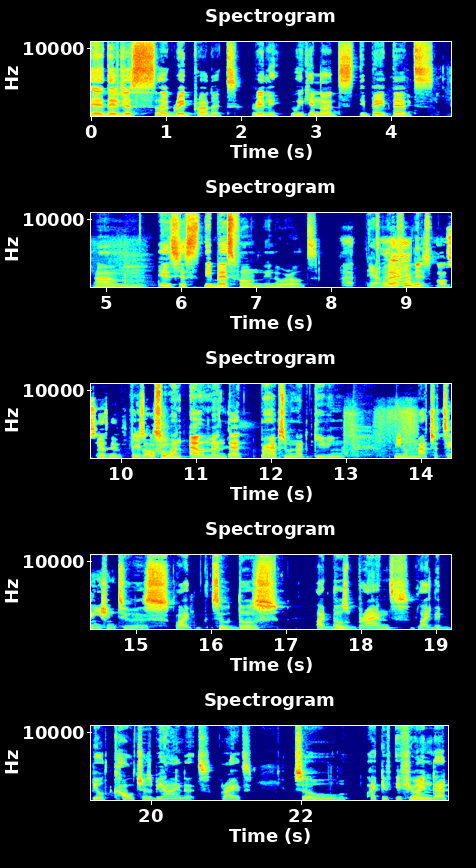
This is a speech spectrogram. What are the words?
eh, they're just a great product. Really, we cannot debate that. Um, it's just the best phone in the world. Uh, Yeah, but I think there's also there's also one element that perhaps we're not giving, you know, much attention to is like so those like those brands like they build cultures behind it, right? So like if, if you're in that,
